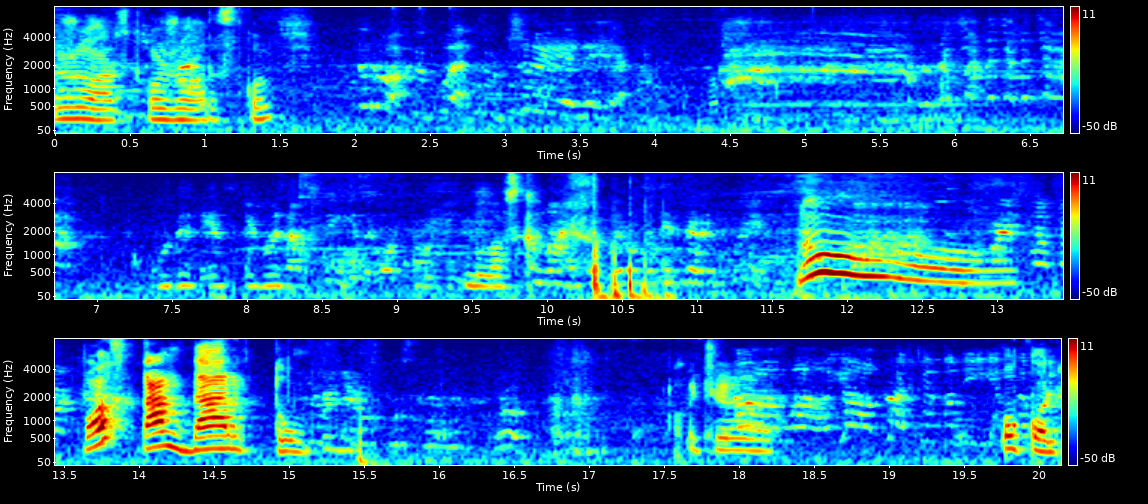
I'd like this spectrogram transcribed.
Жорстко, жорстко. Будь. Ну, по стандарту. Хочу окольт.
